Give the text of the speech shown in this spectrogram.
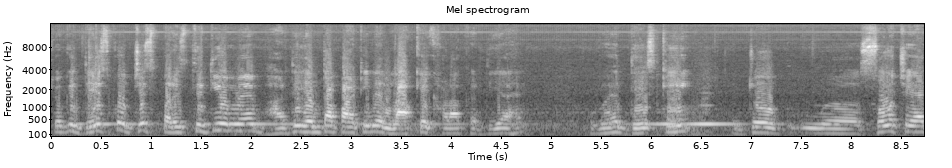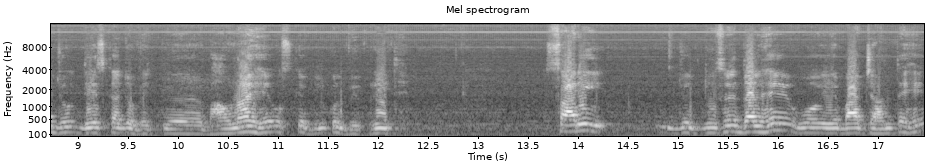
क्योंकि देश को जिस परिस्थितियों में भारतीय जनता पार्टी ने लाके खड़ा कर दिया है, वह देश की जो सोच या जो देश का जो भावनाएँ है, उसके बिल्कुल विपरीत है। सारी जो दूसरे दल हैं, वो ये बात जानते हैं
